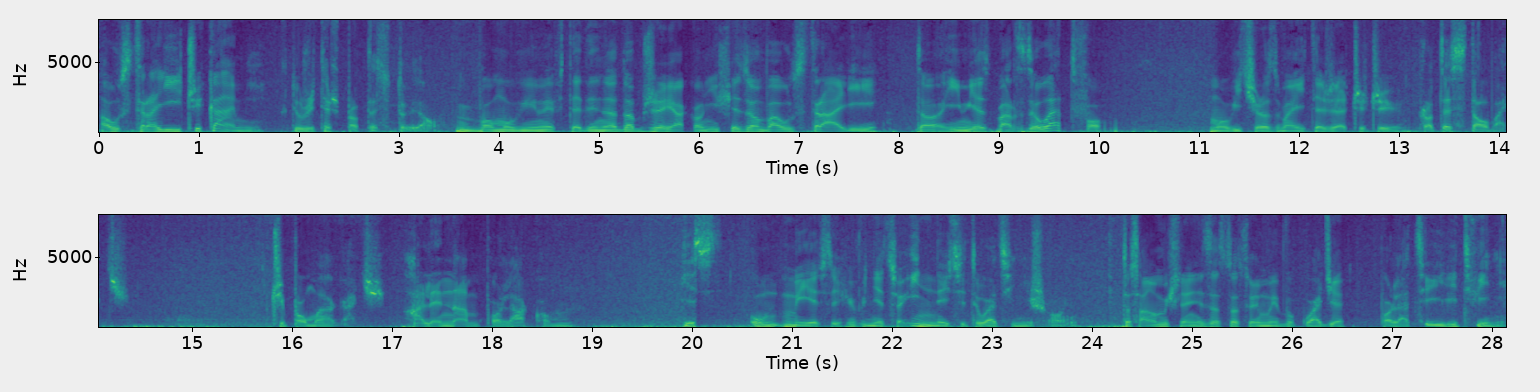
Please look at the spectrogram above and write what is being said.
Australijczykami, którzy też protestują. Bo mówimy wtedy, no dobrze, jak oni siedzą w Australii, to im jest bardzo łatwo mówić rozmaite rzeczy, czy protestować, czy pomagać. Ale nam, Polakom, jest, my jesteśmy w nieco innej sytuacji niż oni. To samo myślenie zastosujemy w układzie Polacy i Litwini.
